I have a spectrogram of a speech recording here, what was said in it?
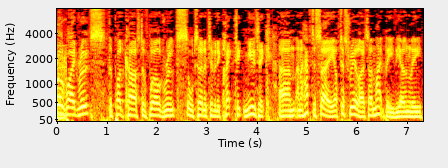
Worldwide Roots, the podcast of World Roots, alternative and eclectic music. Um, and I have to say, I've just realised I might be the only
